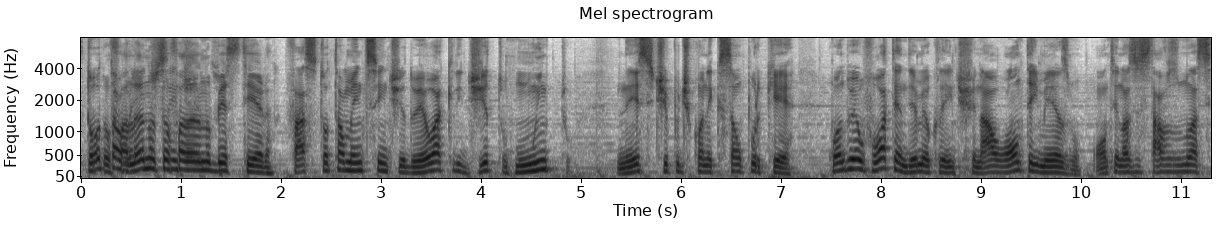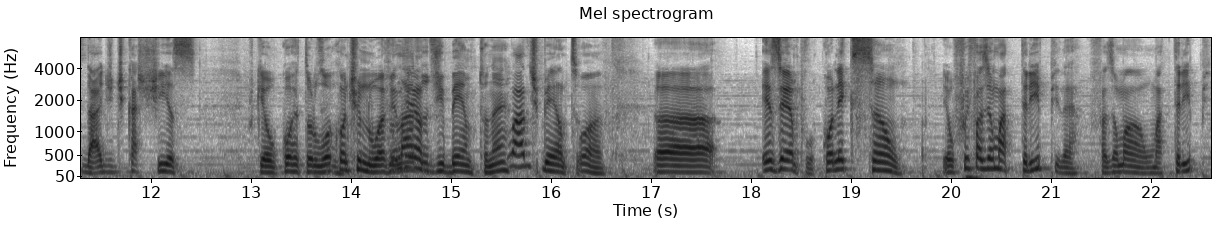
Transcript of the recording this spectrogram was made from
Eu tô Totalmente falando ou tô sentido. falando besteira? Faz totalmente sentido. Eu acredito muito nesse tipo de conexão, porque quando eu vou atender meu cliente final, ontem mesmo, ontem nós estávamos numa cidade de Caxias, porque o corretor Lua continua Do vendendo. lado de Bento, né? Do lado de Bento. Ah, exemplo, conexão. Eu fui fazer uma trip, né? Fazer uma, uma trip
